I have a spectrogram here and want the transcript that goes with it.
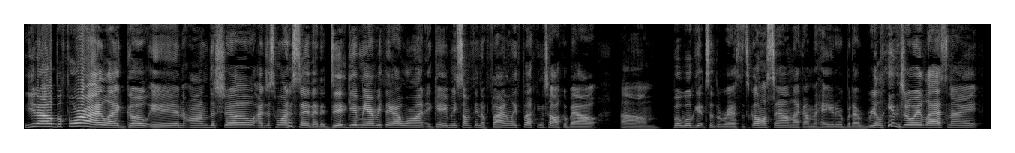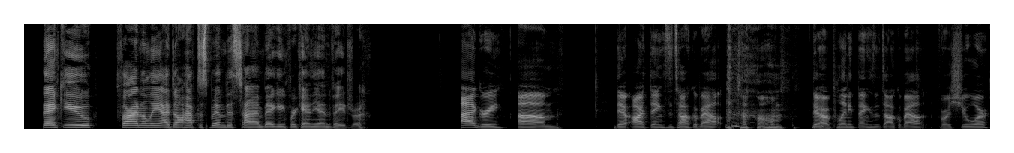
You know, before I like go in on the show, I just want to say that it did give me everything I want. It gave me something to finally fucking talk about. Um, but we'll get to the rest. It's gonna sound like I'm a hater, but I really enjoyed last night. Thank you. Finally, I don't have to spend this time begging for Kenya and Phaedra. I agree. Um, there are things to talk about. um, there are plenty things to talk about for sure.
